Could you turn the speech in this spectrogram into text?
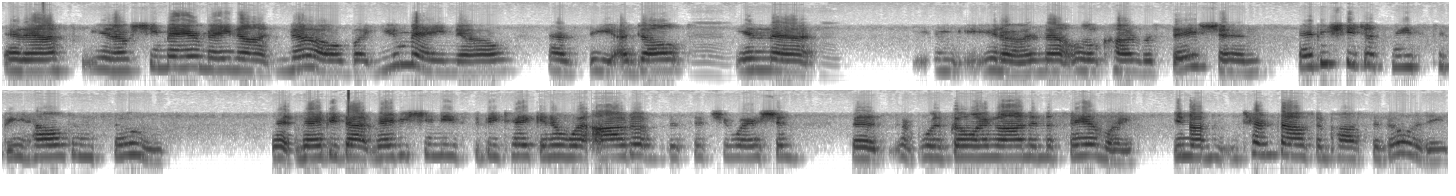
and ask, you know, she may or may not know, but you may know as the adult mm. in that, in, you know, in that little conversation, maybe she just needs to be held and soothed. That maybe that maybe she needs to be taken away out of the situation that was going on in the family you know, 10,000 possibilities.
